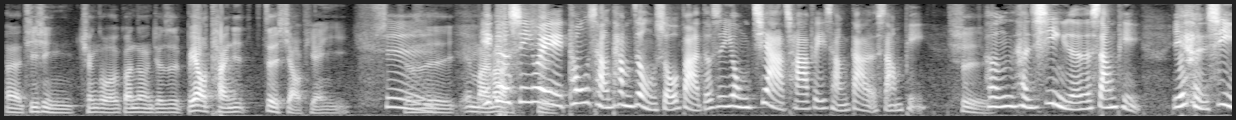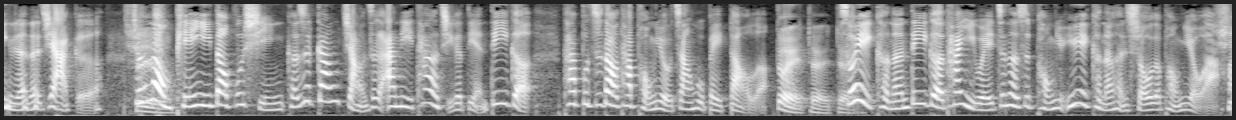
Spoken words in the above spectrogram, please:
呃提醒全国的观众，就是不要贪这小便宜。是，就是一个是因为通常他们这种手法都是用价差非常大的商品，是很很吸引人的商品。也很吸引人的价格，就是那种便宜到不行。可是刚讲这个案例，它有几个点。第一个，他不知道他朋友账户被盗了。对对对。所以可能第一个，他以为真的是朋友，因为可能很熟的朋友啊。是。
